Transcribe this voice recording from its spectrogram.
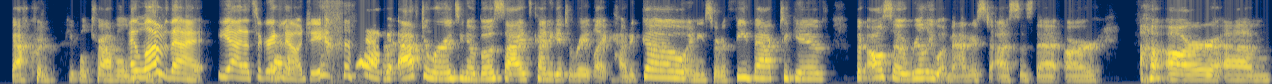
back when people traveled. I love that. Yeah, that's a great yeah. analogy. yeah, but afterwards, you know, both sides kind of get to rate like how to go, any sort of feedback to give. But also, really, what matters to us is that our our um,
